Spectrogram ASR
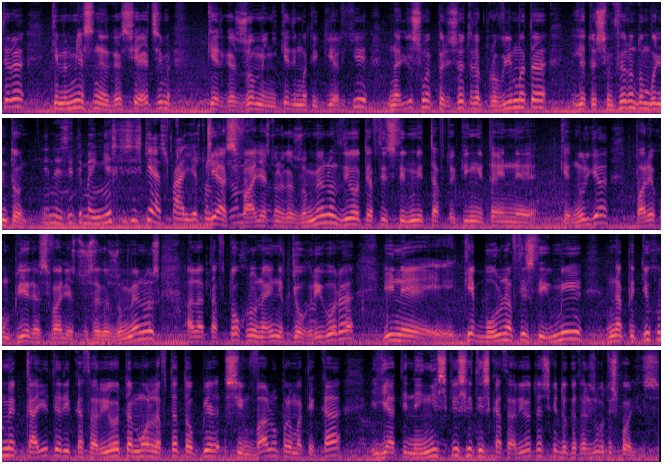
και με μια συνεργασία έτσι και εργαζόμενοι και Δημοτική Αρχή να λύσουμε περισσότερα προβλήματα για το συμφέρον των πολιτών. Είναι ζήτημα ενίσχυσης και ασφάλειας των Και ασφάλειας των εργαζομένων, διότι αυτή τη στιγμή τα αυτοκίνητα είναι καινούρια, παρέχουν πλήρη ασφάλεια στους εργαζομένους, αλλά ταυτόχρονα είναι πιο γρήγορα είναι και μπορούν αυτή τη στιγμή να πετύχουμε καλύτερη καθαριότητα με όλα αυτά τα οποία συμβάλλουν πραγματικά για την ενίσχυση της καθαριότητας και τον καθαρισμό της πόλης.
